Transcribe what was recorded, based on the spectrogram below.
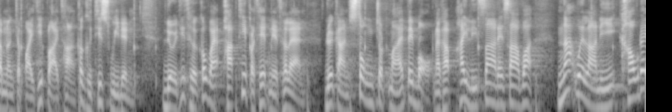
กำลังจะไปที่ปลายทางก็คือที่สวีเดน โดยที่เธอก็แวะพักที่ประเทศเนเธอร์แลนด์ด้วยการส่งจดหมายไปบอกนะครับให้ลิซ่าได้ทราบว่า ณเวลานี้เขาได้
